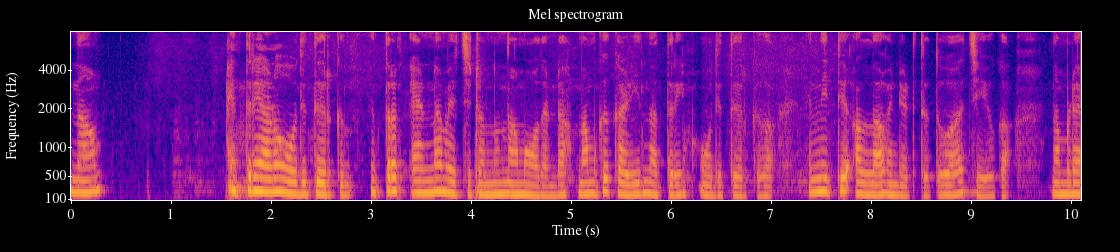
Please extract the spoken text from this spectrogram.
നാം എത്രയാണോ ഓതി തീർക്കുന്നത് ഇത്ര എണ്ണം വെച്ചിട്ടൊന്നും നാം ഓതണ്ട. നമുക്ക് കഴിയുന്ന അത്രയും ഓതി തീർക്കുക. എന്നിട്ട് അള്ളാഹുവിന്റെ അടുത്ത് ദുവാ ചെയ്യുക. നമ്മുടെ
